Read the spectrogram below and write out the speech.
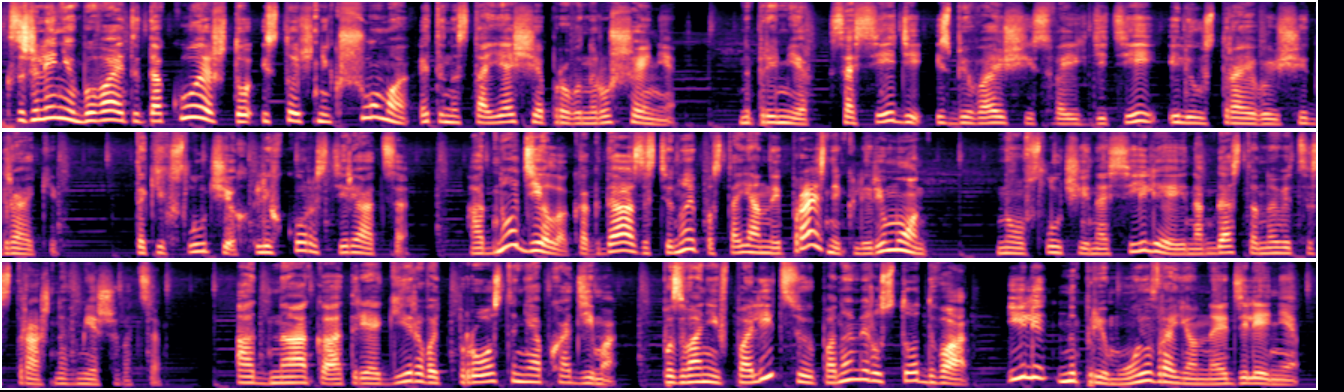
К сожалению, бывает и такое, что источник шума – это настоящее правонарушение. Например, соседи, избивающие своих детей или устраивающие драки. В таких случаях легко растеряться. Одно дело, когда за стеной постоянный праздник или ремонт, но в случае насилия иногда становится страшно вмешиваться. Однако отреагировать просто необходимо, позвонив в полицию по номеру 102 или напрямую в районное отделение –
